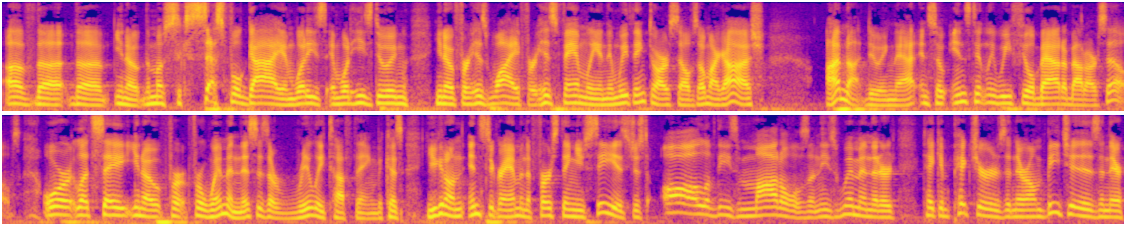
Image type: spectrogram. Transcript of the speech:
of the the you know the most successful guy and what he's and what he's doing you know for his wife or his family and then we think to ourselves oh my gosh I'm not doing that. And so instantly we feel bad about ourselves. Or let's say, you know, for, for women, this is a really tough thing because you get on Instagram and the first thing you see is just all of these models and these women that are taking pictures and they're on beaches and they're,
